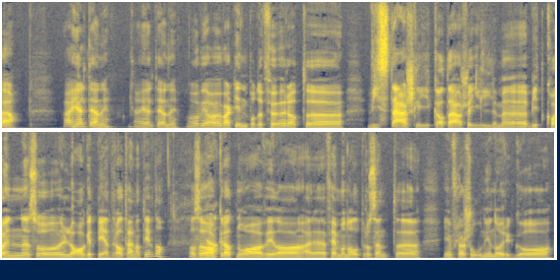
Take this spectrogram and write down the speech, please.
ja. Jeg er helt enig. Jeg er helt enig. Og vi har jo vært inne på det før, at uh, hvis det er slik at det er så ille med bitcoin, så lag et bedre alternativ, da. Altså Ja. Akkurat nå har vi da er det 5,5% øh, inflasjon i Norge og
